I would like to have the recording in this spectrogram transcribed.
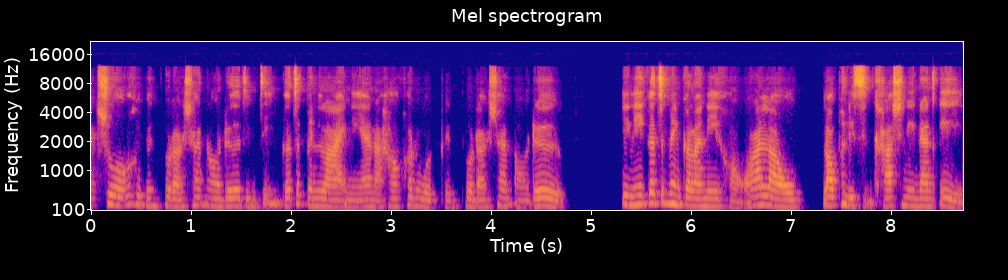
actual ก็คือเป็น production order จริง ๆ ก็จะเป็น line เนี้นะคะ convert เป็น production order ทีนี้ก็จะเป็นกรณีของว่าเราเราผลิตสินค้าชนิดนั้นเอง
